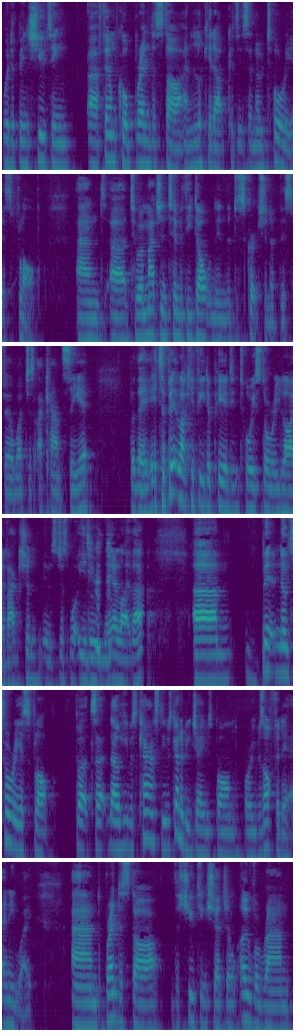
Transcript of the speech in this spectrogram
would have been shooting a film called Brenda Starr, and look it up because it's a notorious flop. And uh, to imagine Timothy Dalton in the description of this film, I just I can't see it. But they, it's a bit like if he'd appeared in Toy Story live action. It was just what are you doing there like that. Um, bit notorious flop. But uh, no, he was cast. He was going to be James Bond, or he was offered it anyway. And Brenda Starr, the shooting schedule overran,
